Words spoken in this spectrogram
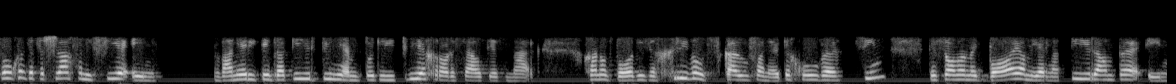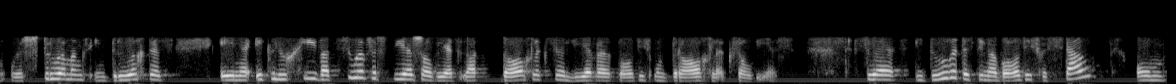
volgens 'n verslag van die VN wanneer die temperatuur toeneem tot die 2 grade Celsius merk, gaan ons basies 'n gruwelskou van hittegolwe sien, tesame met baie meer natuurrampe en oorstromings en droogtes en 'n ekologie wat so versteur sal wees dat daaglikse lewe basies ondraaglik sal wees. So die doelwit is nou basies gestel om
